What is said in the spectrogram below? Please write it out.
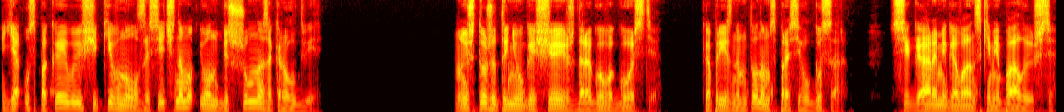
Я успокаивающе кивнул засечному, и он бесшумно закрыл дверь. «Ну и что же ты не угощаешь дорогого гостя?» Капризным тоном спросил гусар. «Сигарами гаванскими балуешься,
